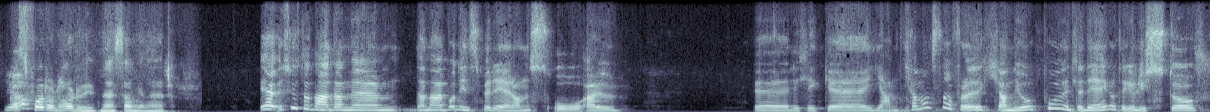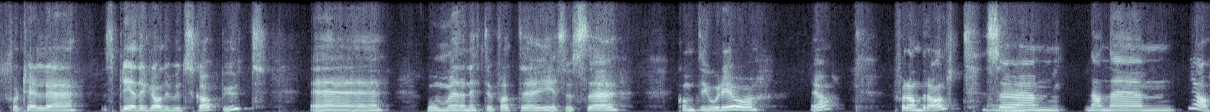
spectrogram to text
Hvilket forhold har du i denne sangen her? Jeg syns den, den, eh, den er både inspirerende og òg litt like gjenkjennelse, For jeg kjenner jo på egentlig deg at jeg har lyst til å fortelle, spre det glade budskap ut. Eh, om eh, nettopp at eh, Jesus eh, kom til jorda og ja, forandra alt. Så eh, den eh, ja.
